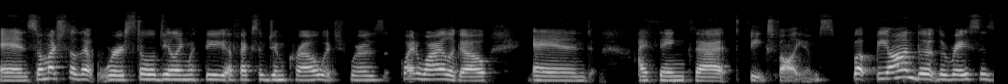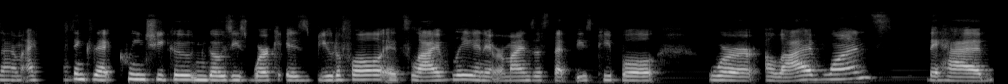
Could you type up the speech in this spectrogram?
And so much so that we're still dealing with the effects of Jim Crow, which was quite a while ago. And I think that speaks volumes. But beyond the, the racism, I think that Queen Chiku Ngozi's work is beautiful, it's lively, and it reminds us that these people were alive once they had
